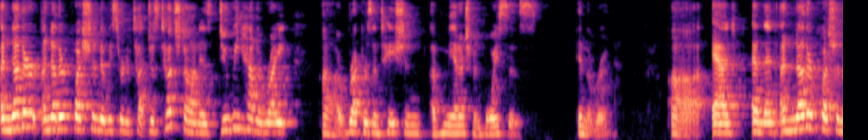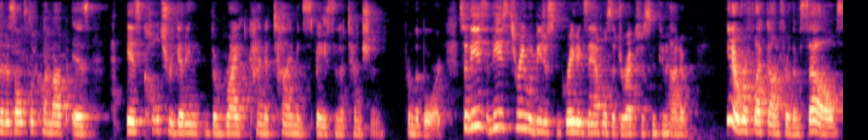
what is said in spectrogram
another another question that we sort of just touched on is, do we have the right uh, representation of management voices in the room? Uh, and and then another question that has also come up is, is culture getting the right kind of time and space and attention from the board? So these these three would be just great examples that directors can kind of, you know, reflect on for themselves.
